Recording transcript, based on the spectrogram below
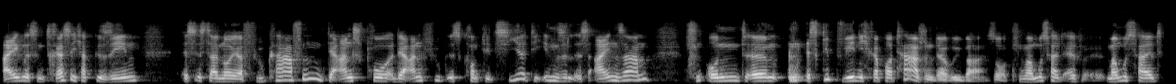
eigenes Interesse. Ich habe gesehen, es ist ein neuer Flughafen, der, Anspruch, der Anflug ist kompliziert, die Insel ist einsam. Und ähm, es gibt wenig Reportagen darüber. So, man muss halt, man muss halt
